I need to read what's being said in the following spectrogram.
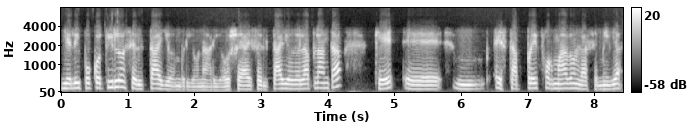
y el hipocotilo es el tallo embrionario, o sea, es el tallo de la planta que eh, mm, está preformado en la semilla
